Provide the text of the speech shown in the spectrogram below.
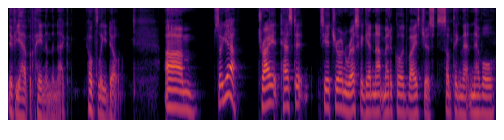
If you have a pain in the neck. Hopefully, you don't. Um, so, yeah, try it, test it, see at your own risk. Again, not medical advice, just something that Neville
